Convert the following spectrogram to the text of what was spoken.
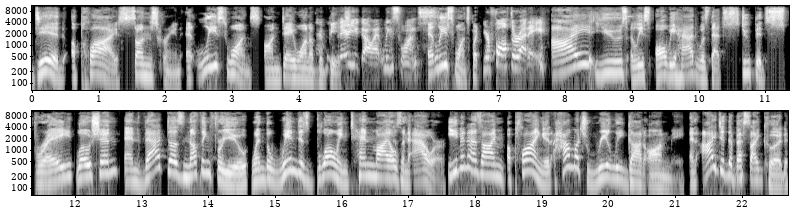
did apply sunscreen at least once on day one of the beach. there you go. At least once. At least once, but Your fault already. I use at least all we had was that stupid spray lotion, and that does nothing for you when the wind is blowing 10 miles an hour. Even as I'm applying it, how much really got on me? And I did the best I could.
